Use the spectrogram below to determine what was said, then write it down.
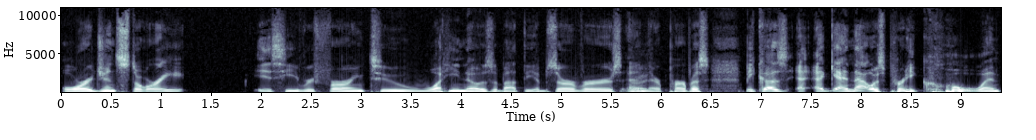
origin story? Is he referring to what he knows about the observers and Right. their purpose? Because again, that was pretty cool when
